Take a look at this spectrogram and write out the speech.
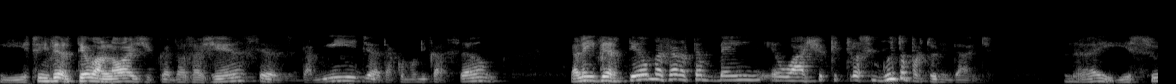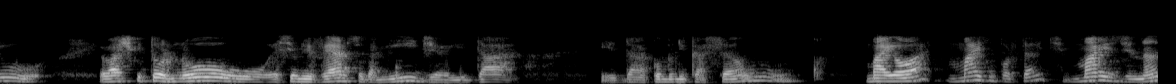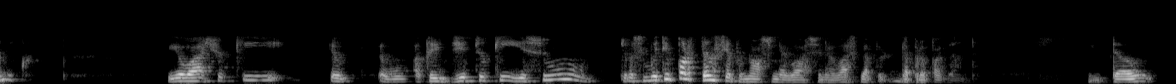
E isso inverteu a lógica das agências, da mídia, da comunicação ela inverteu, mas ela também, eu acho que trouxe muita oportunidade. Né? E isso, eu acho que tornou esse universo da mídia e da, e da comunicação maior, mais importante, mais dinâmico. E eu acho que, eu, eu acredito que isso trouxe muita importância para o nosso negócio, o negócio da, da propaganda. Então,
